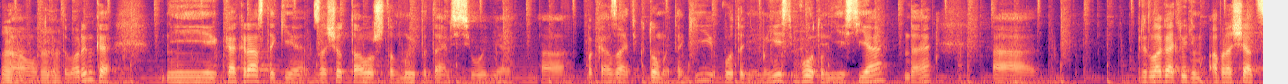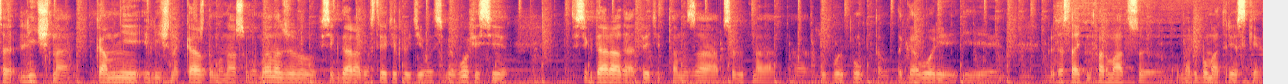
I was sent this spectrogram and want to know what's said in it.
а, вот, у этого рынка. И как раз-таки за счет того, что мы пытаемся сегодня а, показать, кто мы такие, вот они мы есть, вот он есть я, да, а, предлагать людям обращаться лично ко мне и лично к каждому нашему менеджеру. Всегда рады встретить людей у себя в офисе. Всегда рады ответить там за абсолютно э, любой пункт там, в договоре и предоставить информацию на любом отрезке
